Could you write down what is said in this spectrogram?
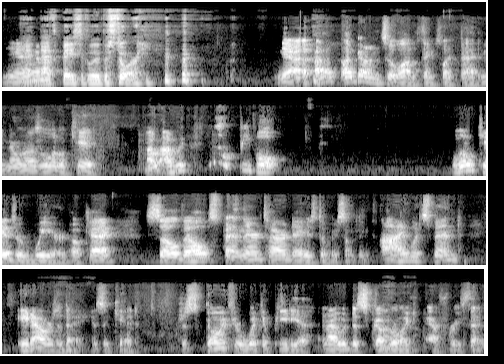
Yeah. and that's basically the story. Yeah, I, I've gotten into a lot of things like that. You know, when I was a little kid, I, I would, you know, people, little kids are weird, okay? So they'll spend their entire days doing something. I would spend eight hours a day as a kid just going through Wikipedia and I would discover like everything.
